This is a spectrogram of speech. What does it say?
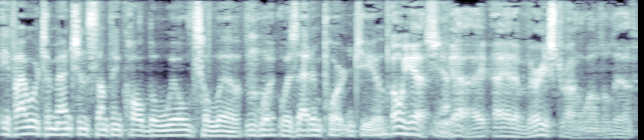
If I were to mention something called the will to live, mm-hmm. was that important to you? Oh, yes. Yeah, yeah I, I, had a very strong will to live.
